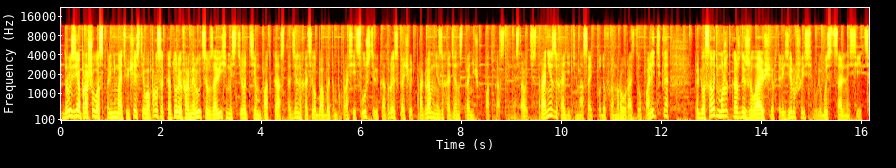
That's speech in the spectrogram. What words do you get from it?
Друзья, прошу вас принимать участие в вопросах, которые формируются в зависимости от темы подкаста. Отдельно хотел бы об этом попросить слушателей, которые скачивают программу, не заходя на страничку подкаста. Не оставайтесь в стороне, заходите на сайт podfm.ru, раздел «Политика». Проголосовать может каждый желающий, авторизировавшись в любой социальной сети.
